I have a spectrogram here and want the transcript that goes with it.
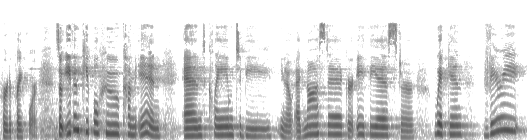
her to pray for. So even people who come in and claim to be, you know, agnostic or atheist or Wiccan, very,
